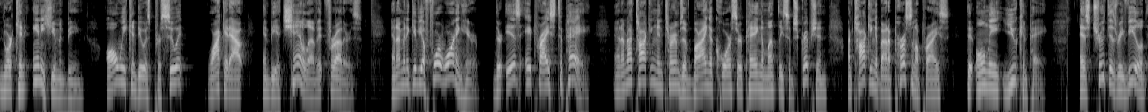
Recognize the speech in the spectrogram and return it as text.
nor can any human being. All we can do is pursue it, walk it out, and be a channel of it for others. And I'm going to give you a forewarning here. There is a price to pay. And I'm not talking in terms of buying a course or paying a monthly subscription. I'm talking about a personal price that only you can pay. As truth is revealed,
